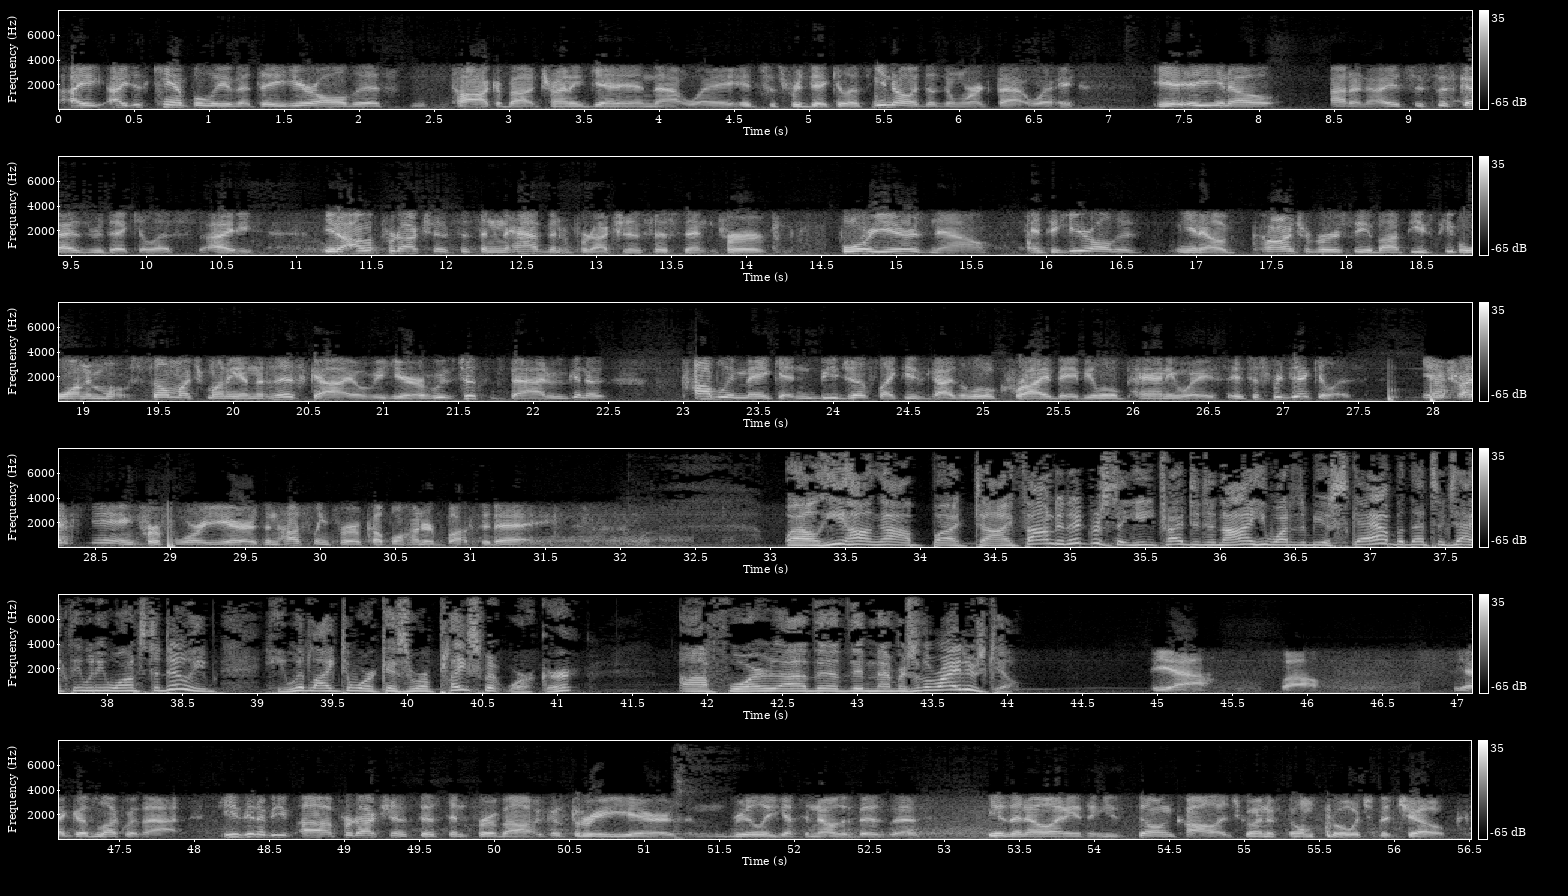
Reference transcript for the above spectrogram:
I I just can't believe it. They hear all this talk about trying to get in that way. It's just ridiculous. You know, it doesn't work that way. You, you know, I don't know. It's just this guy's ridiculous. I, you know, I'm a production assistant and have been a production assistant for four years now, and to hear all this, you know, controversy about these people wanting mo so much money, and then this guy over here who's just as bad, who's going to probably make it and be just like these guys, a little crybaby, a little panty waste. It's just ridiculous. Know, try skiing for four years and hustling for a couple hundred bucks a day. Well, he hung up, but uh, I found it interesting. He tried to deny he wanted to be a scab, but that's exactly what he wants to do. He he would like to work as a replacement worker uh, for uh, the the members of the Writers Guild. Yeah. Well, yeah, good luck with that. He's going to be a production assistant for about three years and really get to know the business. He doesn't know anything. He's still in college going to film school, which is a joke.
